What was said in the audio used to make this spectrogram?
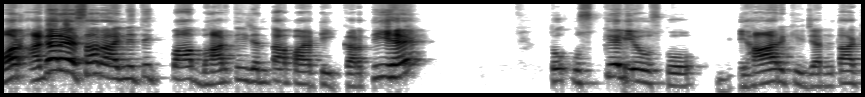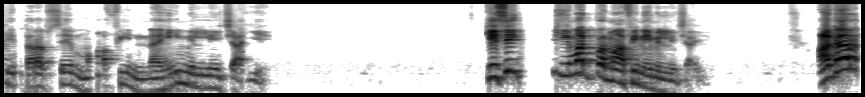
और अगर ऐसा राजनीतिक पाप भारतीय जनता पार्टी करती है तो उसके लिए उसको बिहार की जनता की तरफ़ से माफ़ी नहीं मिलनी चाहिए। किसी कीमत पर माफ़ी नहीं मिलनी चाहिए। अगर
